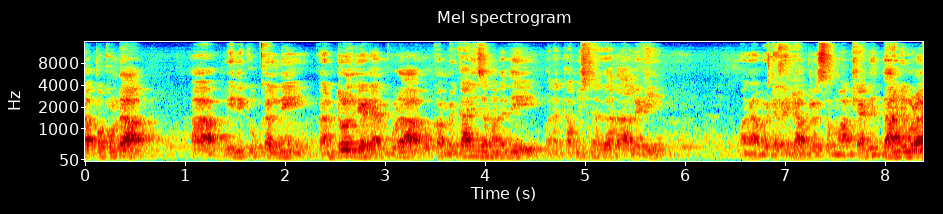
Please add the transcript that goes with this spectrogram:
తప్పకుండా ఆ వీధి కుక్కల్ని కంట్రోల్ చేయడానికి కూడా ఒక మెకానిజం అనేది మన కమిషనర్ గారు ఆల్రెడీ మన వెటనరీ డాక్టర్స్తో మాట్లాడి దాన్ని కూడా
